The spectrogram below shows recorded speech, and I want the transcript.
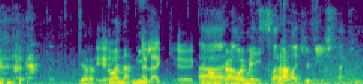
yeah, Yeah, grind that meat. I like. Uh, Your mum Uh, grabbed no, my meat. I don't like your meat, thank you.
